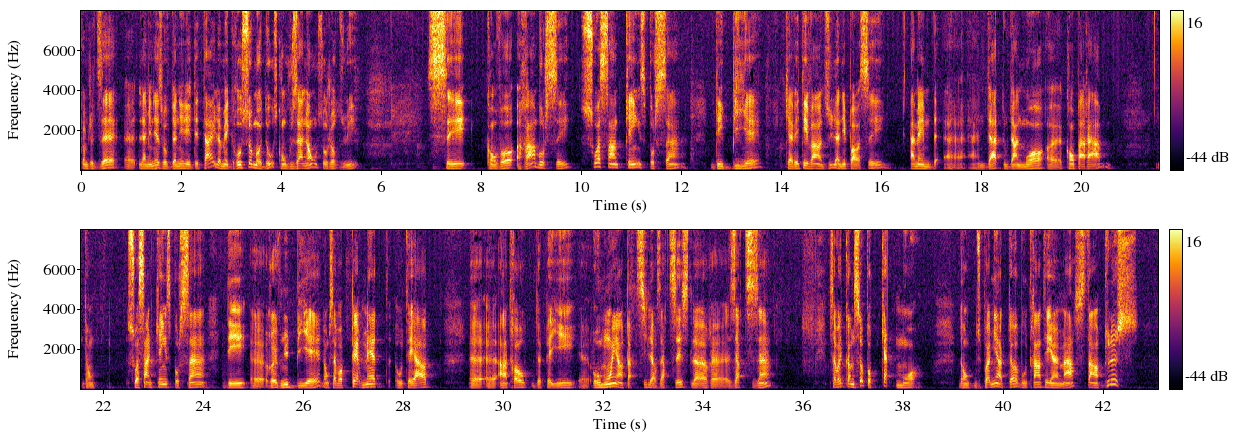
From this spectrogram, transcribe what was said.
comme je disais, la ministre va vous donner les détails, mais grosso modo, ce qu'on vous annonce aujourd'hui, c'est qu'on va rembourser 75% des billets qui avaient été vendus l'année passée à, même, une date ou dans le mois euh, comparable. Donc, 75% des euh, revenus de billets. Donc, ça va permettre au théâtre, euh, entre autres, de payer au moins en partie leurs artistes, leurs artisans. Ça va être comme ça pour quatre mois. Donc, du 1er octobre au 31 mars, c'est en plus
